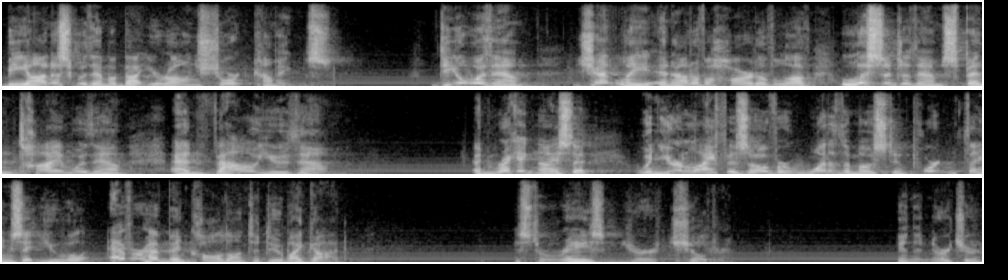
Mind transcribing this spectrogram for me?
Be honest with them about your own shortcomings. Deal with them gently and out of a heart of love. Listen to them, spend time with them, and value them. And recognize that when your life is over, one of the most important things that you will ever have been called on to do by God is to raise your children in the nurture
